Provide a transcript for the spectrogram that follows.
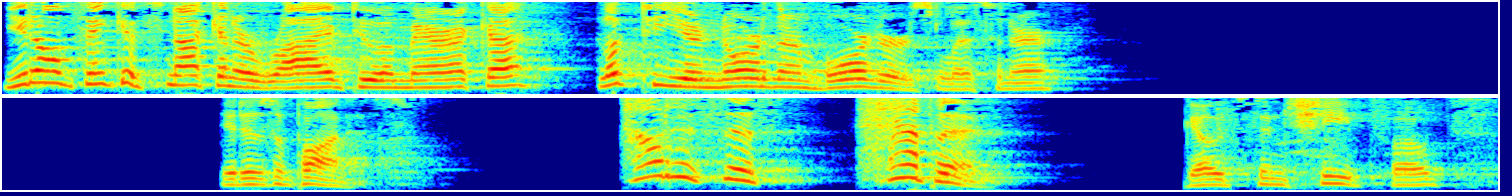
You don't think it's not going to arrive to America? Look to your northern borders, listener. It is upon us. How does this happen? Goats and sheep, folks.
